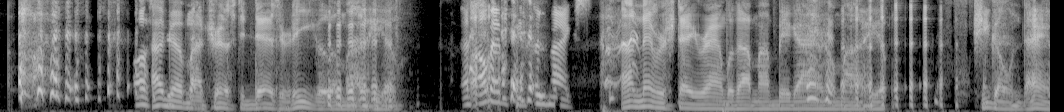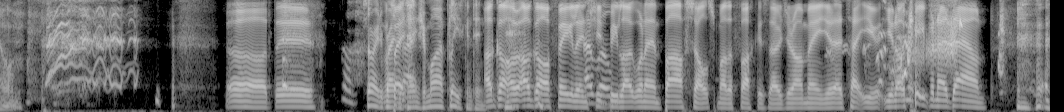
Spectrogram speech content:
I'll I just- got my trusty desert eagle on my hip. That's, I'm emptying two mags. I never stay around without my big iron on my hip. She going down. Oh, dear. Sorry to I break the bet she- tension, Maya. Please continue. I got, I got a feeling I she'd will. be like one of them bath salts motherfuckers, though. Do you know what I mean? You're, take you, you're not keeping her down.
